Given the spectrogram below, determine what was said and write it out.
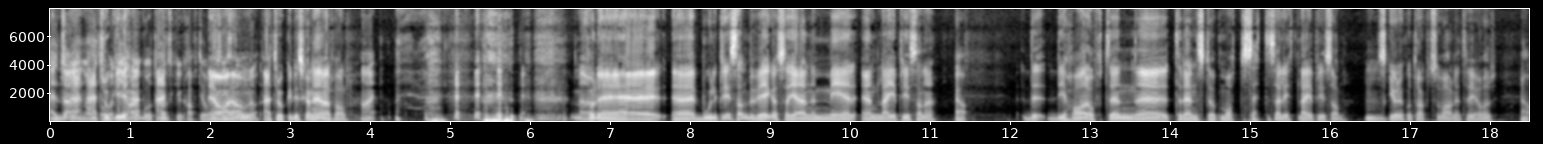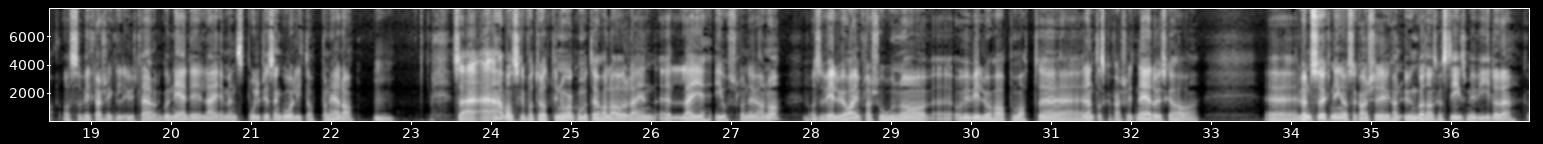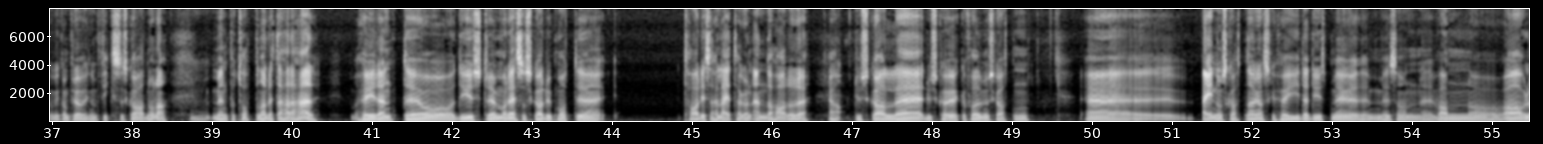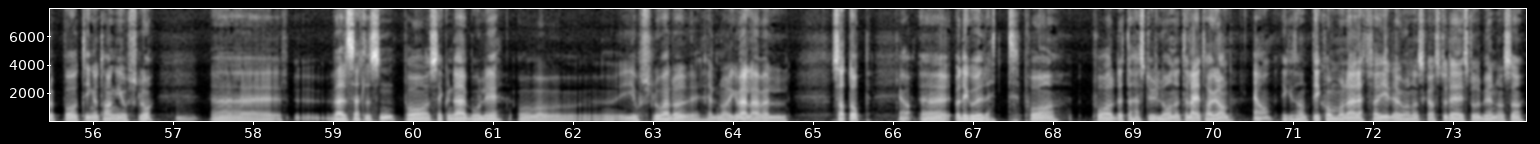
Enda jeg- lenger oppover. De de- har jo gått ganske kraftig opp Ja, siste ja, men året. jeg tror ikke de skal ned, i hvert fall. Nei. For det, eh, boligprisene beveger seg gjerne mer enn leieprisene. Ja. De, de har ofte en eh, tendens til å på en måte sette seg litt, leieprisene. Skriver du en kontrakt, så varer den i tre år. Ja. Og så vil kanskje ikke utleieren gå ned i leie, mens boligprisene går litt opp og ned. da Mm. Så jeg, jeg har vanskelig for å tro at vi noen gang kommer til å ha lavere leie, eh, leie i Oslo enn det vi har nå. Og så vil vi jo ha inflasjon, og, og vi vil jo ha på en måte Renta skal kanskje litt ned, og vi skal ha eh, lønnsøkninger, så kanskje vi kan unngå at den skal stige så mye videre. Og Vi kan prøve å fikse skadene da. Mm. Men på toppen av dette her, her høy rente og dyr strøm og det, så skal du på en måte ta disse her leietakerne enda hardere. Ja. Du skal, eh, du skal øke formuesskatten. Eh, eiendomsskatten er ganske høy. Det er dyrt med, med sånn vann og avløp og ting og tang i Oslo. Mm. Eh, verdsettelsen på sekundærbolig og, i Oslo, eller i hele Norge vel, er vel satt opp. Ja. Eh, og det går jo rett på, på dette her studielånet til leietakerne. Ja. Ikke sant? De kommer der rett fra videregående og skal studere i storbyen, og så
